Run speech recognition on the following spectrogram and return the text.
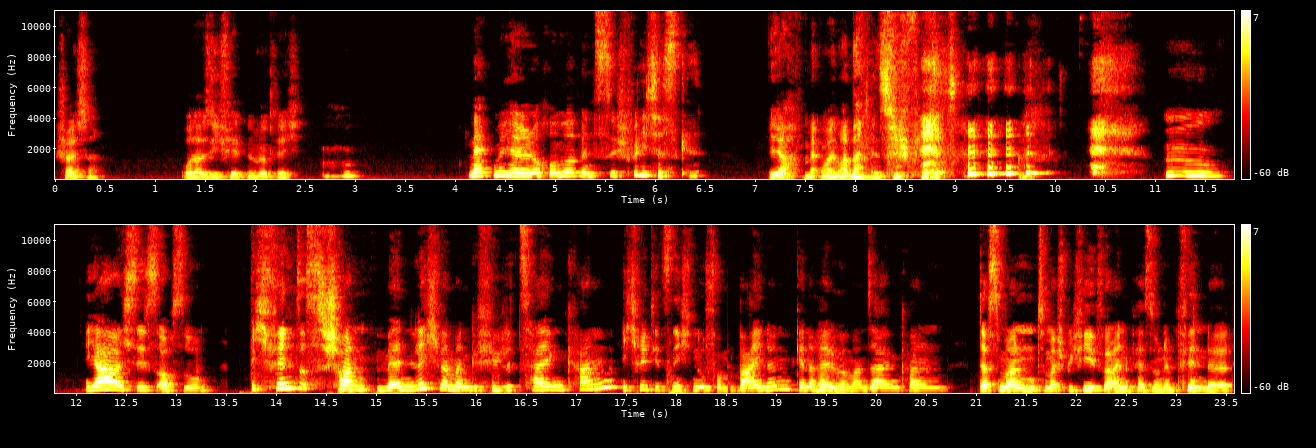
scheiße. Oder sie fehlt mir wirklich. Merkt man ja dann auch immer, wenn es zu spät ist. Gell? Ja, merkt man immer dann, wenn es zu spät ist. Mm, ja, ich sehe es auch so. Ich finde es schon männlich, wenn man Gefühle zeigen kann. Ich rede jetzt nicht nur vom Weinen, generell, Mhm. wenn man sagen kann, dass man zum Beispiel viel für eine Person empfindet.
